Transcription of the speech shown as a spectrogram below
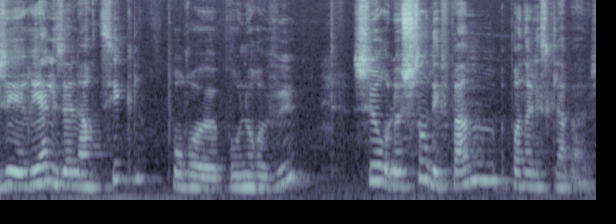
J'ai réalisé un article pour, euh, pour une revue sur le chant des femmes pendant l'esclavage.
